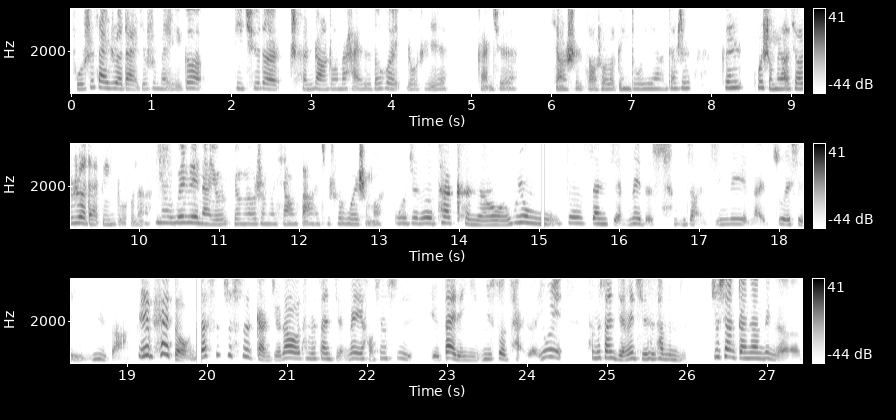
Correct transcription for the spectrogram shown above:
不是在热带，就是每一个地区的成长中的孩子都会有这些感觉，像是遭受了病毒一样。但是，跟为什么要叫热带病毒呢？那薇薇呢？有有没有什么想法？就是为什么？我觉得他可能用这三姐妹的成长经历来做一些隐喻吧，我也不太懂，但是就是感觉到她们三姐妹好像是有带点隐喻色彩的，因为她们三姐妹其实她们就像刚刚那个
